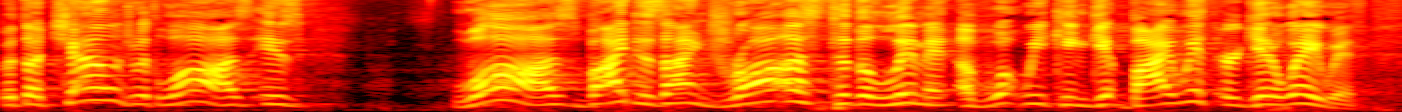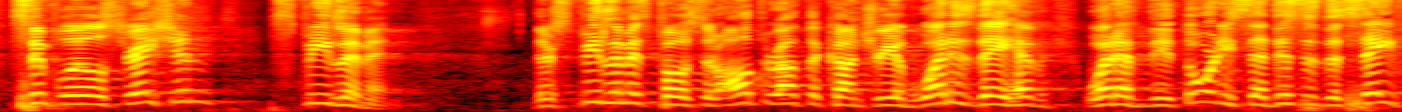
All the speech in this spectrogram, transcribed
but the challenge with laws is laws by design draw us to the limit of what we can get by with or get away with. Simple illustration, speed limit. There's speed limits posted all throughout the country of what is they have, what have the authorities said this is the safe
